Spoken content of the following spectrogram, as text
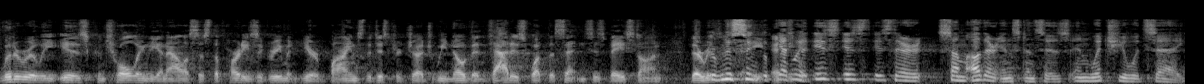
literally is controlling the analysis, the parties' agreement here binds the district judge. We know that that is what the sentence is based on. There You're missing any- the any- Yes, but is, is, is there some other instances in which you would say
